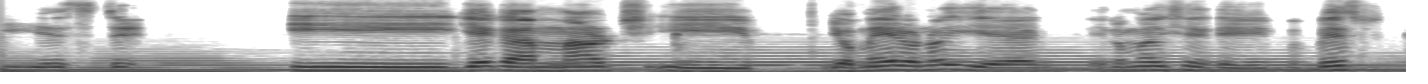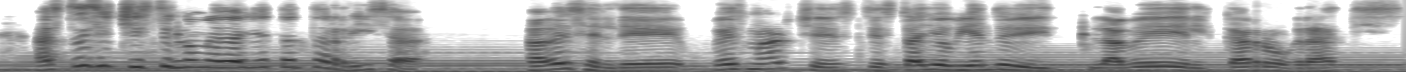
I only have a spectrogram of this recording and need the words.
Y este, y llega March y, Homero, ¿no? Y eh, el Homero dice, de, ¿ves? Hasta ese chiste no me da ya tanta risa. ¿Sabes? El de, ¿ves March? Este, está lloviendo y la ve el carro gratis.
